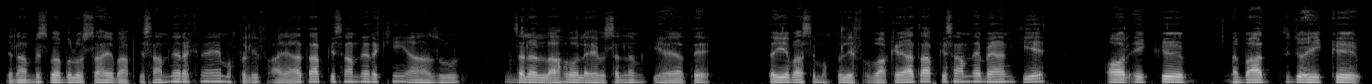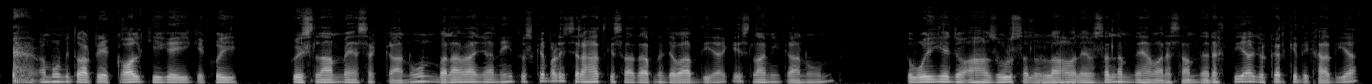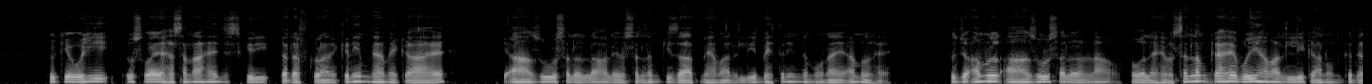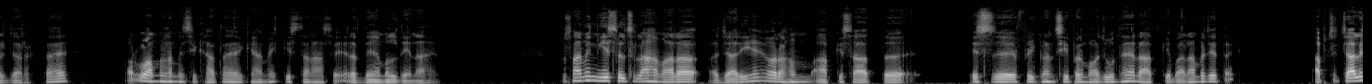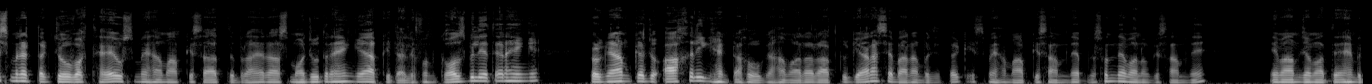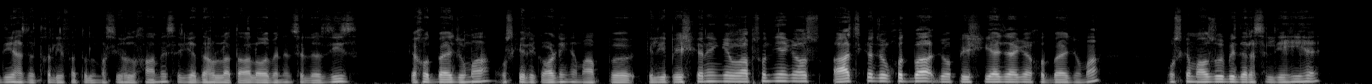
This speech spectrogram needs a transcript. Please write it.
جناب مصباح بلوچ صاحب آپ کے سامنے رکھ رہے ہیں۔ مختلف آیات آپ کے سامنے رکھی حضور صلی اللہ علیہ وسلم کی حیات طیبہ سے مختلف واقعات آپ کے سامنے بیان کیے اور ایک بات جو ایک عمومی طور پہ ایک کال کی گئی کہ کوئی کوئی اسلام میں ایسا قانون بنا ہوا یا نہیں، تو اس کے بڑی سراحت کے ساتھ آپ نے جواب دیا کہ اسلامی قانون تو وہی ہے جو حضور صلی اللہ علیہ وسلم نے ہمارے سامنے رکھ دیا، جو کر کے دکھا دیا، کیونکہ وہی اس حسنہ ہے جس کی طرف قرآن کریم نے ہمیں کہا ہے کہ حضور صلی اللہ علیہ وسلم کی ذات میں ہمارے لیے بہترین نمونہ عمل ہے۔ تو جو عمل حضور صلی اللہ علیہ وسلم کا ہے، وہی ہمارے لیے قانون کا درجہ رکھتا ہے اور وہ عمل ہمیں سکھاتا ہے کہ ہمیں کس طرح سے رد عمل دینا ہے۔ تو سامعین، یہ سلسلہ ہمارا جاری ہے اور ہم آپ کے ساتھ اس فریکوینسی پر موجود ہیں رات کے بارہ بجے تک۔ اب سے چالیس منٹ تک جو وقت ہے، اس میں ہم آپ کے ساتھ براہ راست موجود رہیں گے، آپ کی ٹیلی فون کالز بھی لیتے رہیں گے۔ پروگرام کا جو آخری گھنٹہ ہوگا ہمارا رات کو گیارہ سے بارہ بجے تک، اس میں ہم آپ کے سامنے، اپنے سننے والوں کے سامنے امام جماعت احمدی حضرت خلیفۃ المسیح الخام سید اللہ تعالیٰ بن العزیز کا خطبہ جمعہ، اس کی ریکارڈنگ ہم آپ کے لیے پیش کریں گے، وہ آپ سنیے گا۔ اس آج کا جو خطبہ جو پیش کیا جائے گا خطبہ جمعہ، اس کا موضوع بھی دراصل یہی ہے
